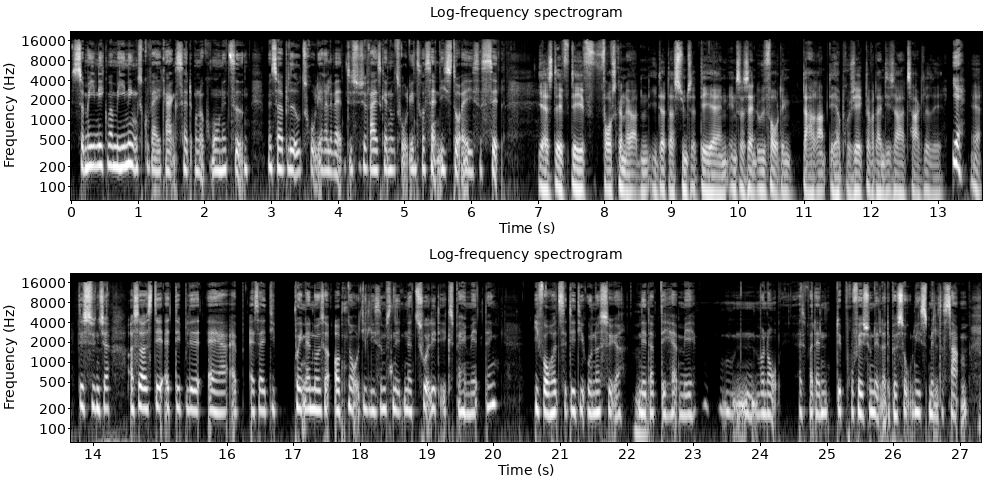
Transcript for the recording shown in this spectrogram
som egentlig ikke var meningen skulle være i gang sat under coronatiden, men så er blevet utrolig relevant. Det synes jeg faktisk er en utrolig interessant historie i sig selv. Ja, altså det, det er forskernørden i dig, der synes, at det er en interessant udfordring, der har ramt det her projekt, og hvordan de så har taklet det. Ja, ja. det synes jeg. Og så også det, at det blev, er, altså, at de på en eller anden måde så opnår de ligesom sådan et naturligt eksperiment, ikke? i forhold til det, de undersøger. Mm. Netop det her med, hvornår altså hvordan det professionelle og det personlige smelter sammen. Ja.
